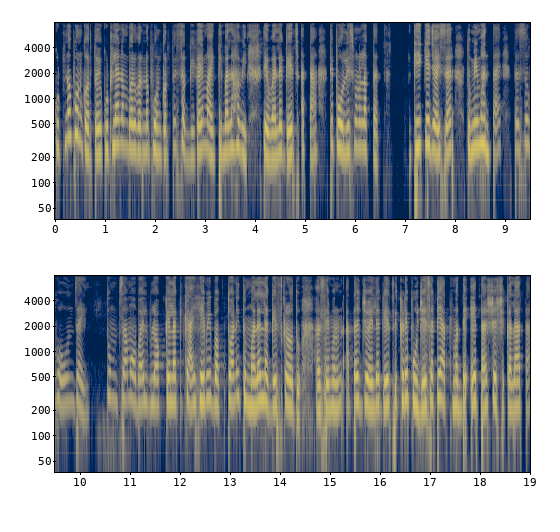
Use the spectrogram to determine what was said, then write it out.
कुठनं फोन करतोय कुठल्या नंबरवरनं फोन करतोय सगळी काही माहिती मला हवी. तेव्हा लगेच आता ते पोलीस म्हणू लागतात. ठीक आहे जय सर तुम्ही म्हणताय तसं होऊन जाईल. तुमचा मोबाईल ब्लॉक केला की काय हे मी बघतो आणि तुम्हाला लगेच कळवतो. असे म्हणून आता जय लगेच इकडे पूजेसाठी आतमध्ये येतात. शशिकला आता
